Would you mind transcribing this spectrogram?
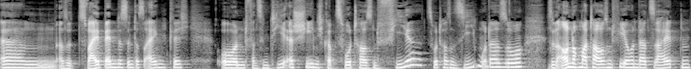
Ähm, also zwei Bände sind das eigentlich. Und wann sind die erschienen? Ich glaube 2004, 2007 oder so. Sind auch noch mal 1400 Seiten.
